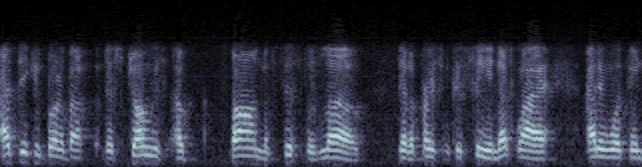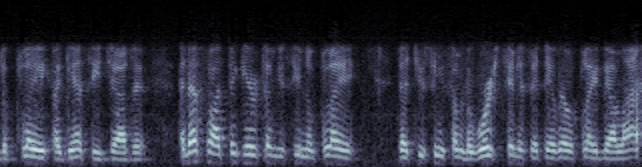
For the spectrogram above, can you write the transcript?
I think it brought about the strongest uh, bond of sister love that a person could see, and that's why I didn't want them to play against each other. And that's why I think every time you see them play, that you've seen some of the worst tennis that they've ever played in their life.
